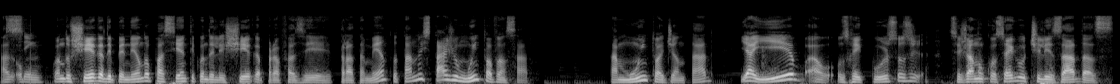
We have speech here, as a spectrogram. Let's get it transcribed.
a- o- Sim. quando chega, dependendo do paciente, quando ele chega para fazer tratamento, está no estágio muito avançado. Está muito adiantado. E aí, os recursos, você já não consegue utilizar das,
